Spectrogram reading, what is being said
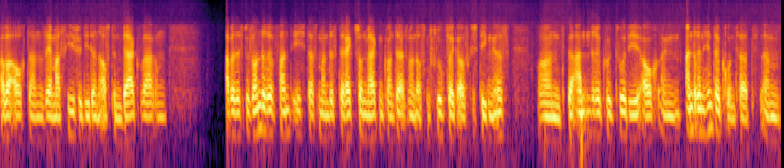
aber auch dann sehr massive, die dann auf dem Berg waren. Aber das Besondere fand ich, dass man das direkt schon merken konnte, als man aus dem Flugzeug ausgestiegen ist. Und eine andere Kultur, die auch einen anderen Hintergrund hat. Ähm,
